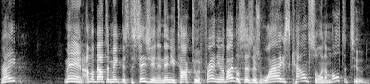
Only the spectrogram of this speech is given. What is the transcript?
right? Man, I'm about to make this decision, and then you talk to a friend. You know, the Bible says there's wise counsel in a multitude.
